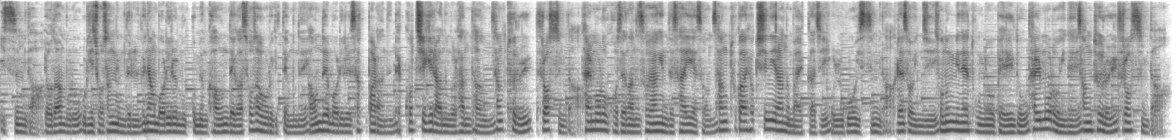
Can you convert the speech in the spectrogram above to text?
있습니다. 여담으로 우리 조상님들은 그냥 머리를 묶으면 가운데가 솟아오르기 때문에 가운데 머리를 삭발하는 백호치기라는 걸 한 다음 상투를 틀었습니다. 탈모로 고생하는 서양인들 사이에선 상투가 혁신이라는 말까지 돌고 있습니다. 그래서인지 손흥민의 동료 베일도 탈모로 인해 상투를 틀었습니다.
